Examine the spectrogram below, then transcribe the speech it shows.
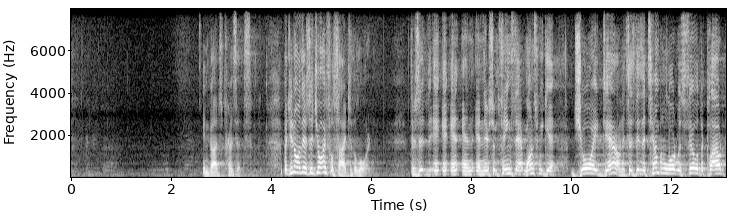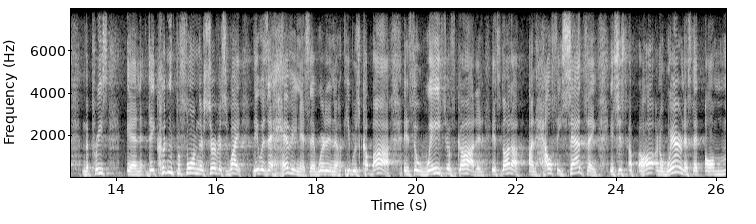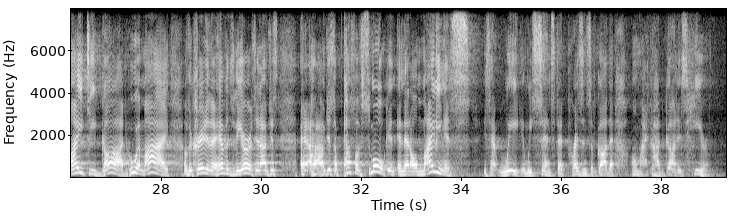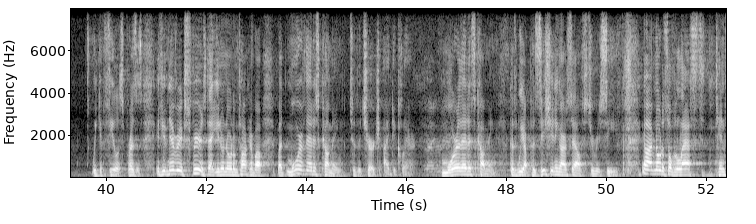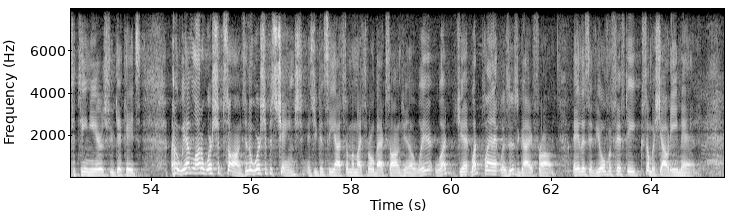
in God's presence. But you know, there's a joyful side to the Lord. There's a, and, and, and there's some things that once we get joy down, it says, Then the temple of the Lord was filled with the cloud, and the priests and they couldn't perform their service. Why? There was a heaviness. That word in the Hebrew is kabah. It's the weight of God, and it's not a unhealthy, sad thing. It's just a, an awareness that Almighty God, who am I, of the Creator of the heavens and the earth, and I'm just, uh, I'm just a puff of smoke, and, and that almightiness is that weight, and we sense that presence of God. That oh my God, God is here we can feel his presence. If you've never experienced that, you don't know what I'm talking about. But more of that is coming to the church, I declare. More of that is coming because we are positioning ourselves to receive. You know, I've noticed over the last 10, 15 years, few decades, we have a lot of worship songs, and the worship has changed. As you can see, uh, some of my throwback songs, you know, where, what, jet, what planet was this guy from? Hey, listen, if you're over 50, somebody shout amen.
